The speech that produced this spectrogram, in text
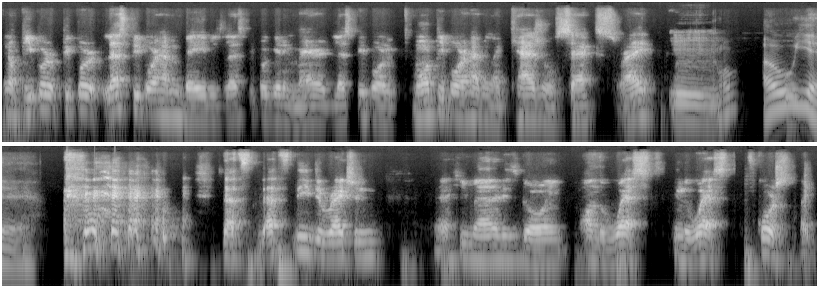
You know, people, people, less people are having babies, less people are getting married, less people are, more people are having like casual sex, right? Mm. Oh, oh, yeah. that's that's the direction that humanity is going on the West. In the West, of course, like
